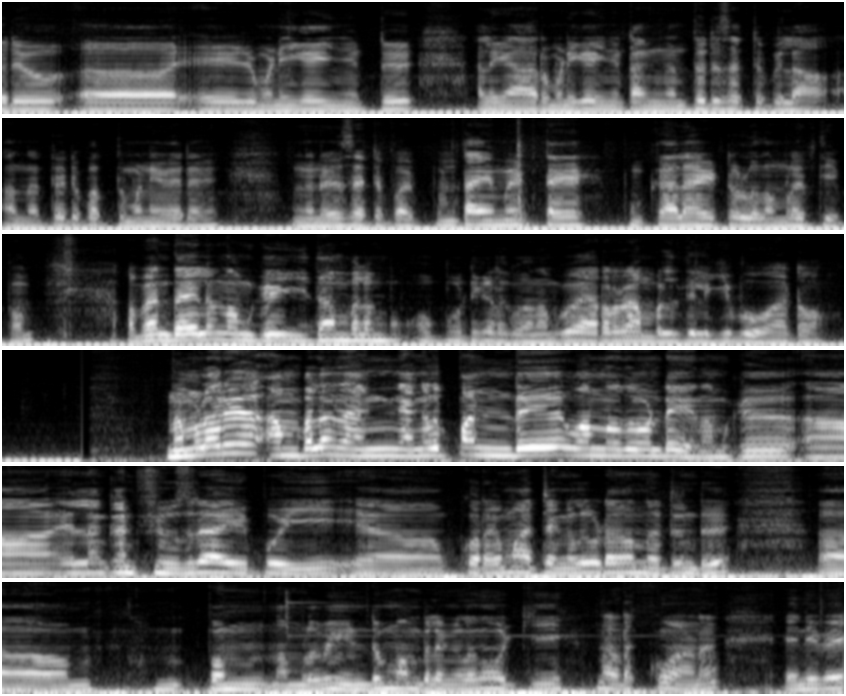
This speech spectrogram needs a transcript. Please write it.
ഒരു ഏഴ് മണി കഴിഞ്ഞിട്ട് അല്ലെങ്കിൽ ആറ് മണി കഴിഞ്ഞിട്ട് അങ്ങനത്തെ ഒരു സെറ്റപ്പിലാണ് എന്നിട്ട് ഒരു പത്ത് മണി വരെ അങ്ങനെ ഒരു സെറ്റപ്പാണ് ഇപ്പം ടൈം എട്ട് മുക്കാലായിട്ടുള്ളൂ നമ്മളെത്തിയപ്പം അപ്പോൾ എന്തായാലും നമുക്ക് ഇത് അമ്പലം പൂട്ടി കിടക്കുക നമുക്ക് വേറൊരു അമ്പലത്തിലേക്ക് പോകാം കേട്ടോ നമ്മളൊരു അമ്പലം ഞങ്ങൾ പണ്ട് വന്നതുകൊണ്ടേ നമുക്ക് എല്ലാം കൺഫ്യൂസ്ഡ് പോയി. കുറേ മാറ്റങ്ങൾ ഇവിടെ വന്നിട്ടുണ്ട്. ഇപ്പം നമ്മൾ വീണ്ടും അമ്പലങ്ങൾ നോക്കി നടക്കുവാണ്. എനിവേ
